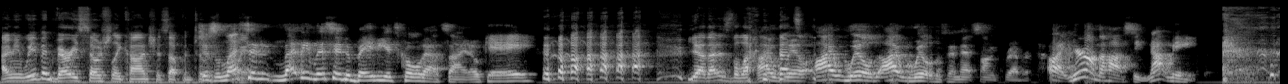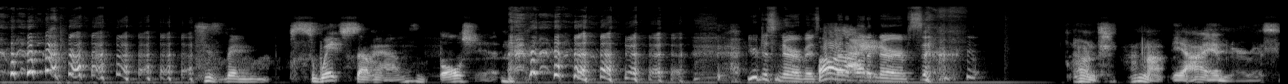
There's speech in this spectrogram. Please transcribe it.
I mean, we've been very socially conscious up until Just this point. listen. Let me listen to "Baby It's Cold Outside." Okay. yeah, that is the last. I will. I will. I will defend that song forever. All right, you're on the hot seat, not me. This has been switched somehow. This is bullshit. You're just nervous. All got a lot of nerves. I'm, I'm not. Yeah, I am nervous.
